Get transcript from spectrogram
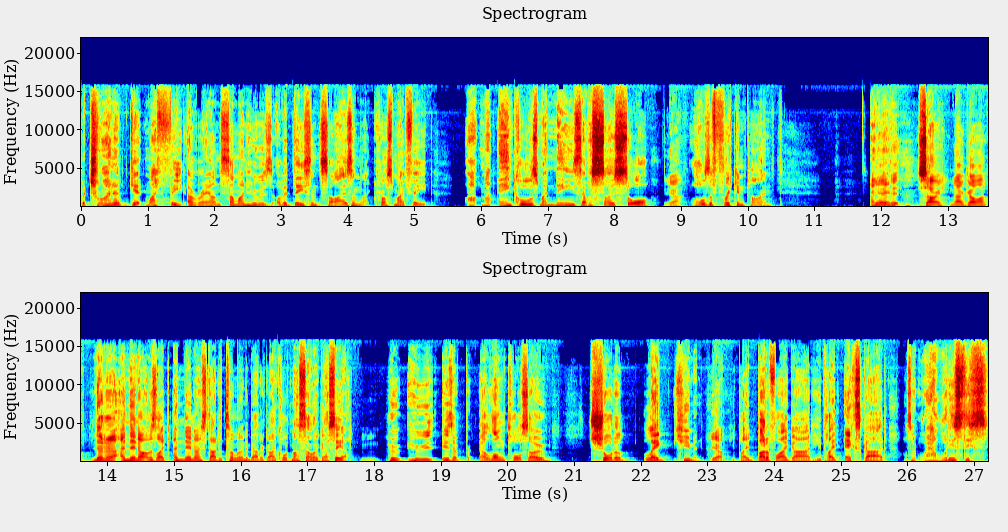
but trying to get my feet around someone who was of a decent size and like cross my feet, oh, my ankles, my knees, they were so sore Yeah. all the freaking time. And yeah. then- the- sorry. No, go on. no, no, no. And then I was like, and then I started to learn about a guy called Marcelo Garcia, mm. who who is a, a long torso, shorter leg human. Yeah. He played butterfly guard. He played X guard. I was like, wow, what is this?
